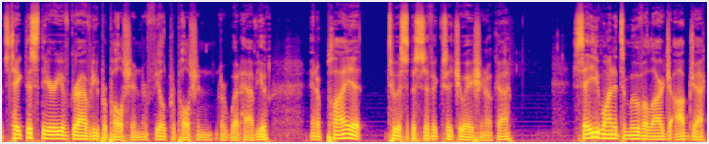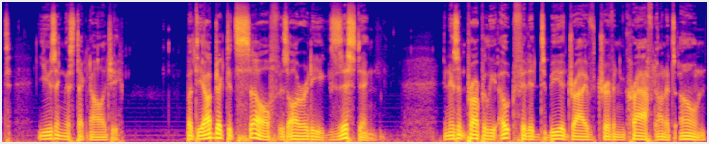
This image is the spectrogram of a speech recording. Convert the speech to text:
Let's take this theory of gravity propulsion or field propulsion or what have you and apply it to a specific situation, okay? Say you wanted to move a large object using this technology, but the object itself is already existing and isn't properly outfitted to be a drive driven craft on its own.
